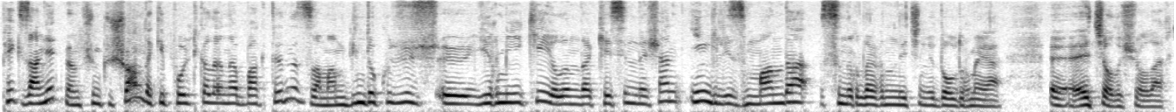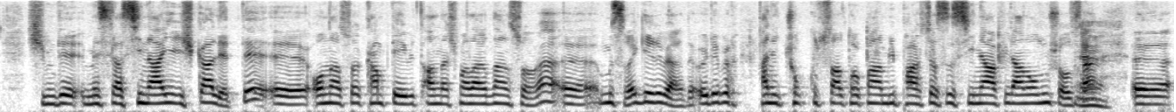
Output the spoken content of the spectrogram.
pek zannetmiyorum. Çünkü şu andaki politikalarına baktığınız zaman 1922 yılında kesinleşen İngiliz manda sınırlarının içini doldurmaya e, çalışıyorlar. Şimdi mesela Sinai'yi işgal etti. E, ondan sonra Camp David anlaşmalardan sonra e, Mısır'a geri verdi. Öyle bir hani çok kutsal toprağın bir parçası Sina falan olmuş olsa Evet.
